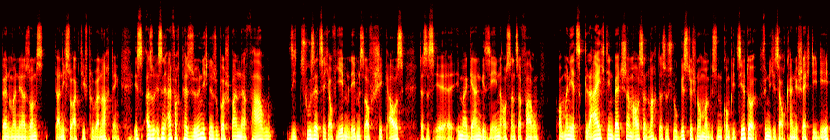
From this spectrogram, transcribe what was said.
während man ja sonst da nicht so aktiv drüber nachdenkt. Ist, also ist einfach persönlich eine super spannende Erfahrung, sieht zusätzlich auf jedem Lebenslauf schick aus. Das ist äh, immer gern gesehen, Auslandserfahrung. Ob man jetzt gleich den Bachelor im Ausland macht, das ist logistisch nochmal ein bisschen komplizierter. Finde ich, ist auch keine schlechte Idee.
